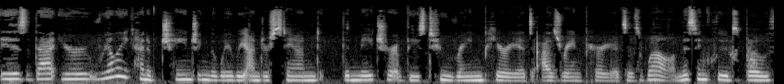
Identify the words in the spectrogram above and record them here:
is that you're really kind of changing the way we understand the nature of these two reign periods as reign periods as well. And this includes both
